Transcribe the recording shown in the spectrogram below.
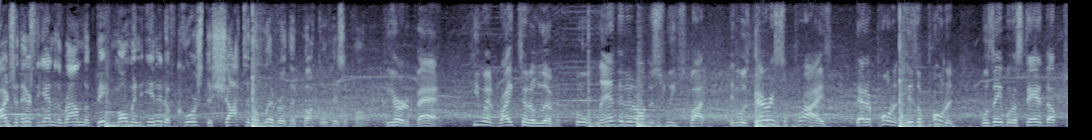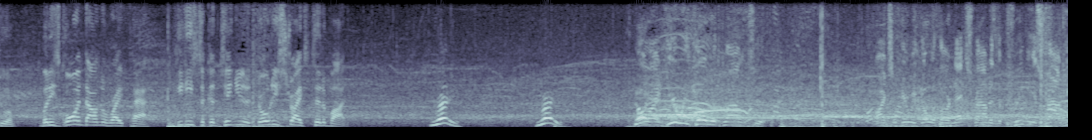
All right, so there's the end of the round. The big moment in it, of course, the shot to the liver that buckled his opponent. He hurt it bad. He went right to the liver. Boom, landed it on the sweet spot, and was very surprised that opponent, his opponent was able to stand up to him. But he's going down the right path. He needs to continue to throw these strikes to the body. You ready? You ready? All right, here we go with round two. All right, so here we go with our next round. In the previous round, he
